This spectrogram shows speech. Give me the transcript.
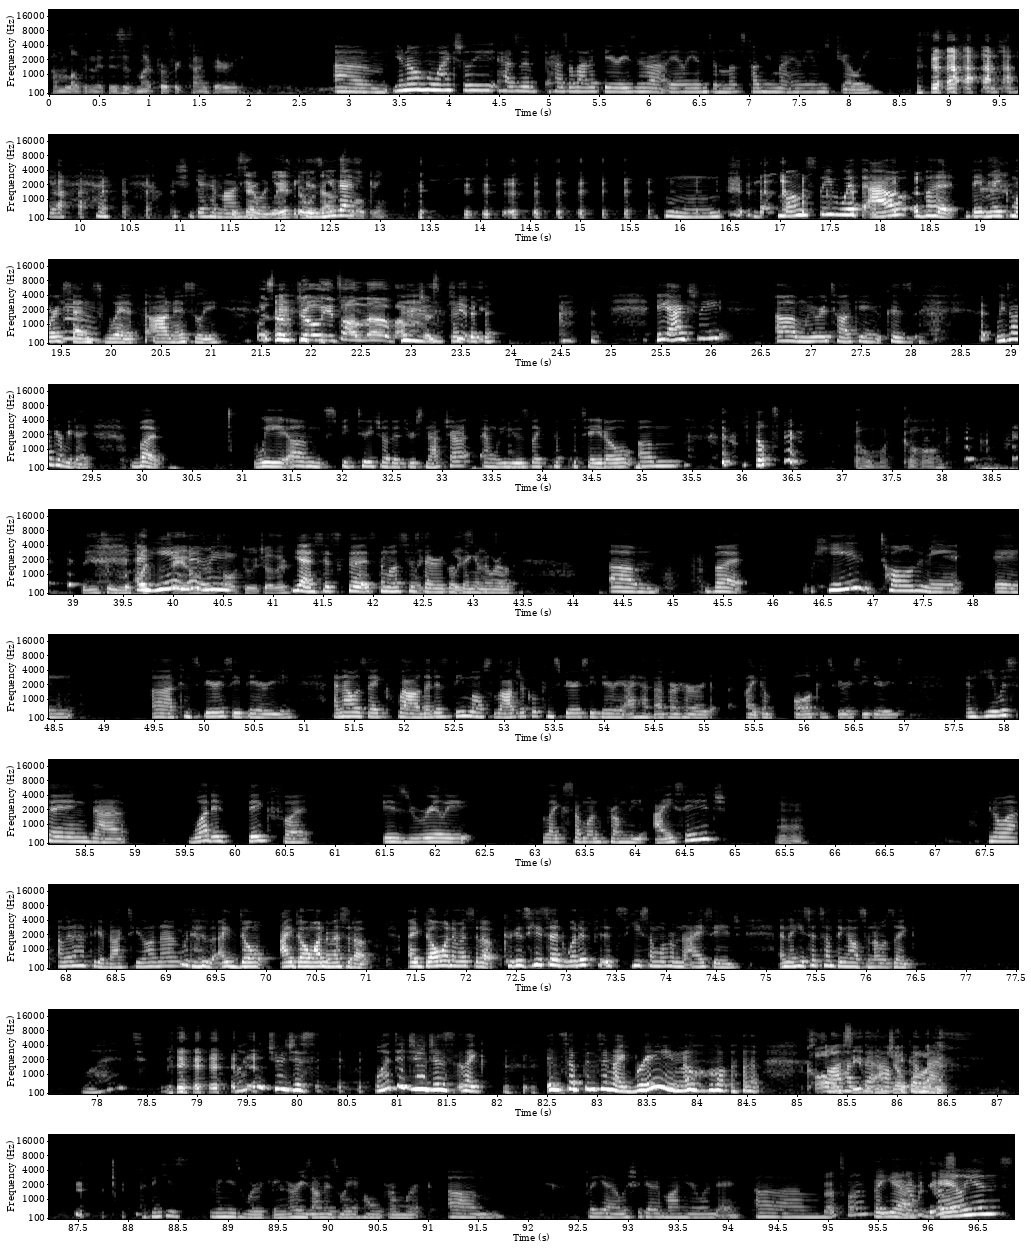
I'm loving it. This is my perfect time period. Um, you know who actually has a has a lot of theories about aliens and loves talking about aliens? Joey. should get We should get him on Is here that with or because without you guys smoking? mm, mostly without, but they make more sense with, honestly. What's up, Joey? It's all love. I'm just kidding. he actually, um, we were talking because we talk every day, but we um speak to each other through Snapchat and we use like the potato um filter. Oh my god. You two look And like he potatoes and me- talk to each other? Yes, it's the it's the most hysterical thing in the world. Um, but he told me a uh, conspiracy theory, and I was like, "Wow, that is the most logical conspiracy theory I have ever heard, like of all conspiracy theories." And he was saying that, what if Bigfoot is really like someone from the Ice Age. hmm You know what? I'm gonna have to get back to you on that because I don't I don't want to mess it up. I don't want to mess it up because he said, "What if it's he's someone from the Ice Age?" And then he said something else, and I was like, "What? What did you just? What did you just like incept into my brain?" Call So him, see if to- I'll can jump on. I think he's I think he's working or he's on his way home from work. Um, but yeah, we should get him on here one day. Um, That's fine. but yeah, have a guest. aliens,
